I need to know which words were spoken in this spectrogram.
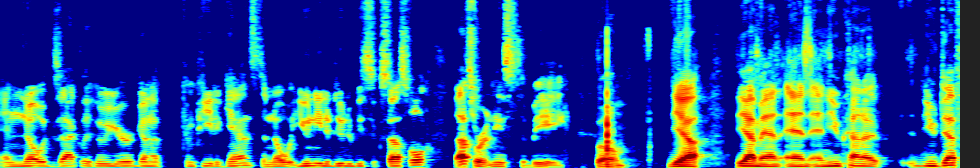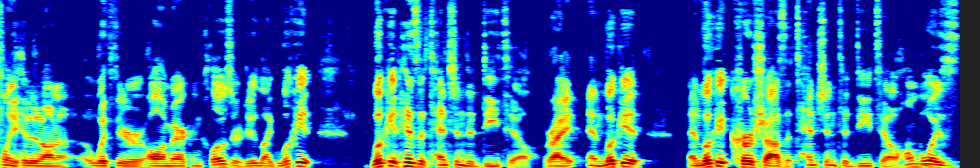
and know exactly who you're going to compete against and know what you need to do to be successful. That's where it needs to be. Boom. Yeah, yeah, man, and and you kind of you definitely hit it on a, with your All American closer, dude. Like look at look at his attention to detail, right? And look at and look at Kershaw's attention to detail. Homeboy's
